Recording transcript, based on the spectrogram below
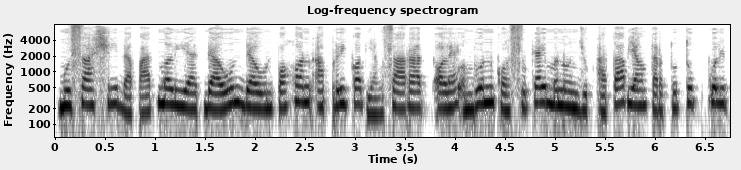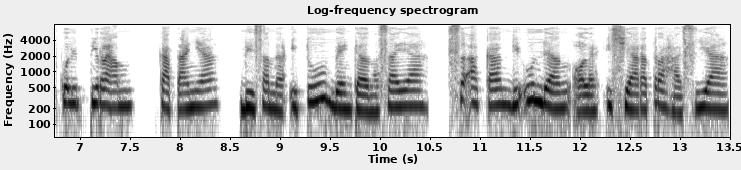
Musashi dapat melihat daun-daun pohon aprikot yang syarat oleh embun Kosuke menunjuk atap yang tertutup kulit-kulit tiram, katanya, di sana itu bengkel saya, seakan diundang oleh isyarat rahasia,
